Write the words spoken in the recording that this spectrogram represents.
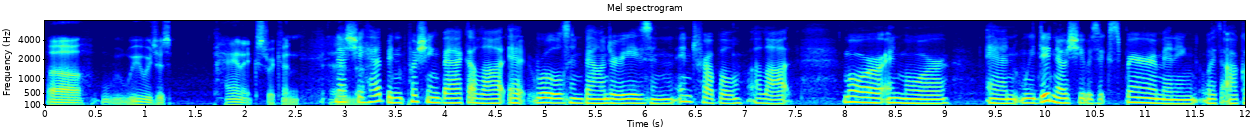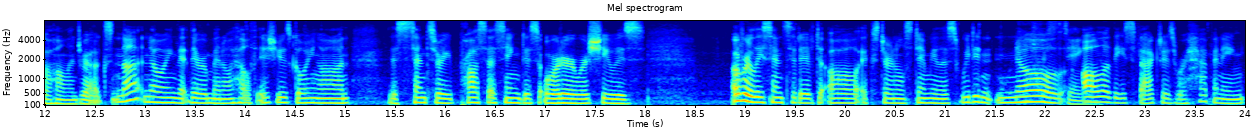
Uh, we were just panic stricken. Now, she uh, had been pushing back a lot at rules and boundaries and in trouble a lot, more and more. And we did know she was experimenting with alcohol and drugs, not knowing that there were mental health issues going on, this sensory processing disorder where she was overly sensitive to all external stimulus. We didn't know all of these factors were happening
